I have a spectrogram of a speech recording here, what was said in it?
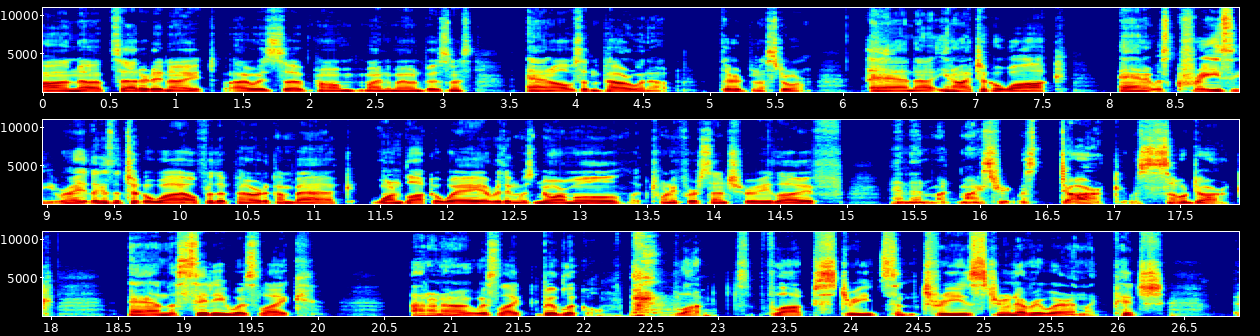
On uh, Saturday night, I was uh, home minding my own business, and all of a sudden the power went out. There had been a storm. And, uh, you know, I took a walk and it was crazy, right? Like, it took a while for the power to come back. One block away, everything was normal, like 21st century life. And then my, my street was dark. It was so dark. And the city was like, I don't know, it was like biblical. blocked, blocked streets and trees strewn everywhere and like pitch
